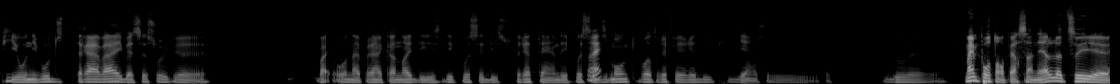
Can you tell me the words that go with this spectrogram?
Puis au niveau du travail, ben, c'est sûr que ben, on apprend à connaître des, des fois c'est des sous-traitants, des fois c'est Ouais. du monde qui va te référer des clients. C'est, fait euh, Même pour ton personnel, là, tu sais. euh,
